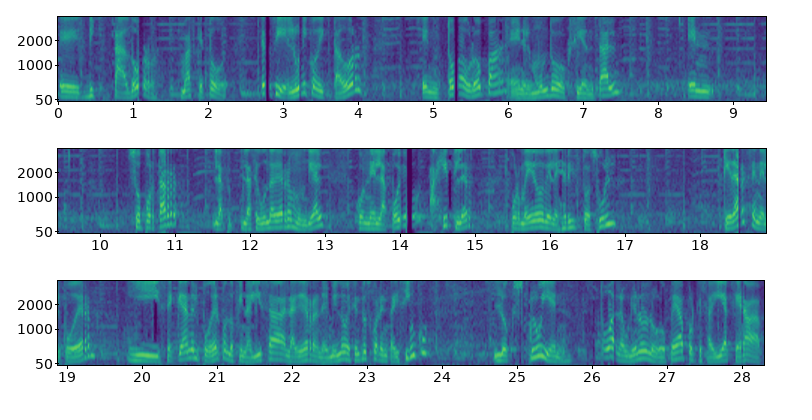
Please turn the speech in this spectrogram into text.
eh, dictador, más que todo. Eso sí, el único dictador en toda Europa, en el mundo occidental, en soportar la, Segunda Guerra Mundial con el apoyo a Hitler por medio del Ejército Azul, quedarse en el poder y se queda en el poder cuando finaliza la guerra en el 1945. Lo excluyen toda la Unión Europea porque sabía que era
